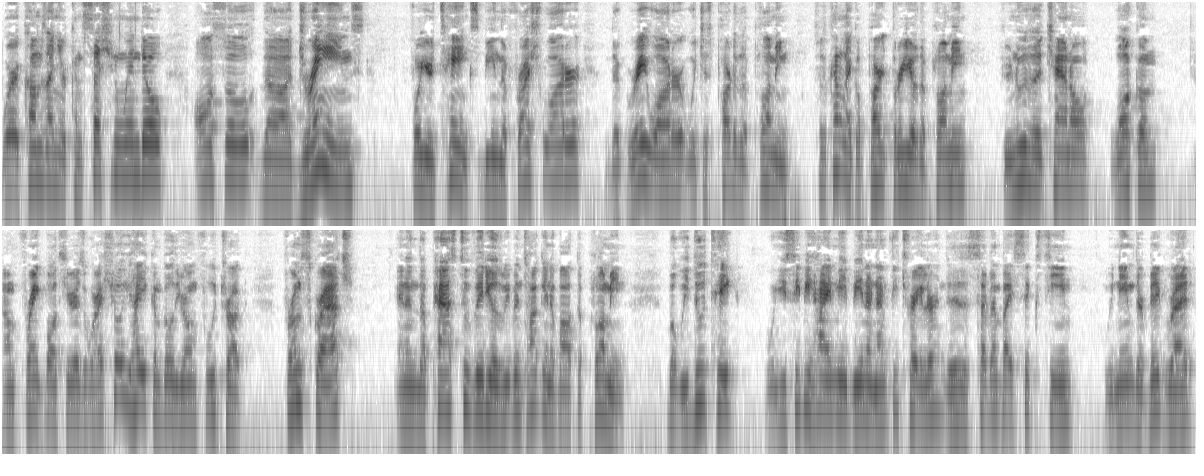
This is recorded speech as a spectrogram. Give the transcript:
where it comes on your concession window. Also the drains for your tanks being the fresh water, the gray water, which is part of the plumbing. So it's kind of like a part three of the plumbing. If you're new to the channel, welcome. I'm Frank Baltierrez, where I show you how you can build your own food truck from scratch. And in the past two videos, we've been talking about the plumbing, but we do take what you see behind me being an empty trailer. This is 7 by 16 We named her Big Red,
